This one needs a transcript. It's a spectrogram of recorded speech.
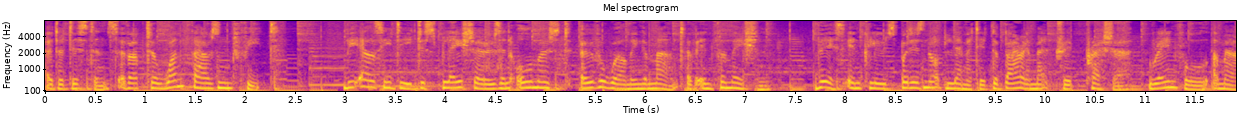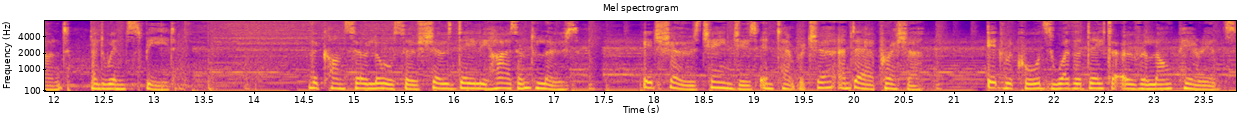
at a distance of up to 1,000 feet. The LCD display shows an almost overwhelming amount of information. This includes but is not limited to barometric pressure, rainfall amount, and wind speed. The console also shows daily highs and lows. It shows changes in temperature and air pressure. It records weather data over long periods.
